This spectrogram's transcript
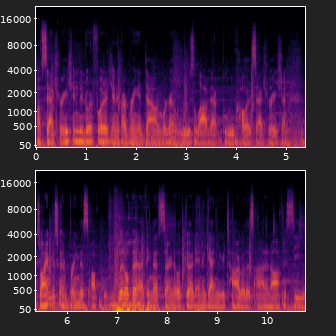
of saturation into our footage. And if I bring it down, we're gonna lose a lot of that blue color saturation. So I'm just gonna bring this up a little bit. I think that's starting to look good. And again, you can toggle this on and off to see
